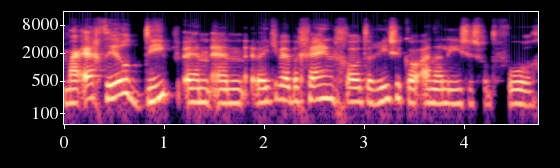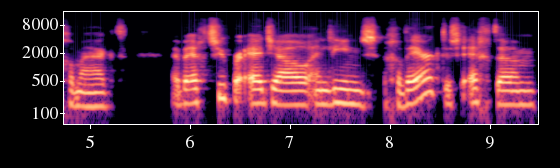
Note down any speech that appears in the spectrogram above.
Maar echt heel diep en, en weet je, we hebben geen grote risicoanalyses van tevoren gemaakt. We hebben echt super agile en lean gewerkt. Dus echt um,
